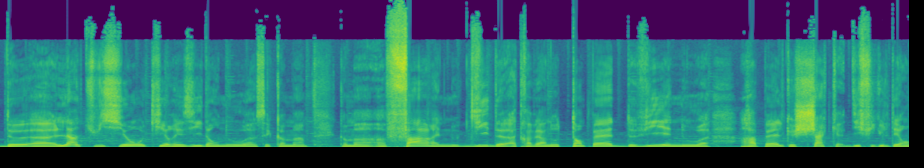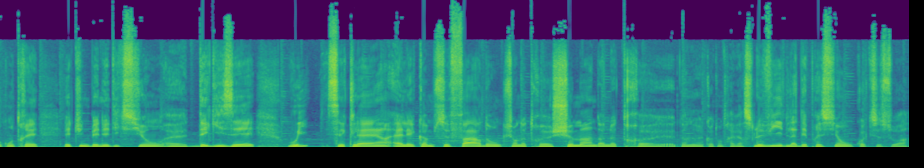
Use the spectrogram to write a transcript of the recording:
de euh, l'intuition qui réside en nous. Hein. c'est comme, un, comme un, phare, elle nous guide à travers nos tempêtes de vie et nous euh, rappelle que chaque difficulté rencontrée est une bénédiction déguisée. Oui, c'est clair, elle est comme ce phare donc sur notre chemin, euh, quand on traverse le vide, la dépression ou quoi que ce soit.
